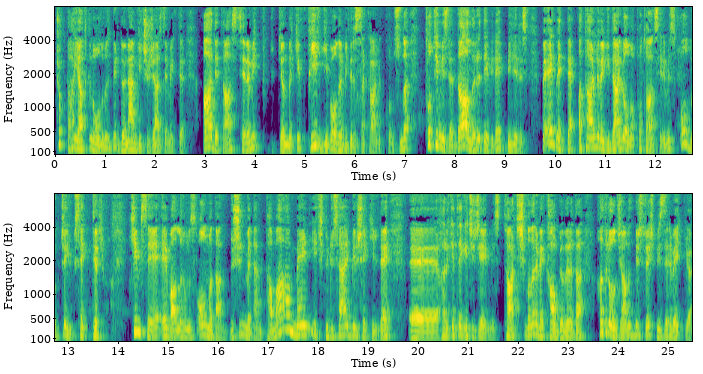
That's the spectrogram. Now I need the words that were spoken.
çok daha yatkın olduğumuz bir dönem geçireceğiz demektir. Adeta seramik dükkanındaki fil gibi olabiliriz sakarlık konusunda. Totimizle dağları devirebiliriz. Ve elbette atarlı ve giderli olma potansiyelimiz oldukça yüksektir kimseye eyvallahımız olmadan, düşünmeden tamamen içgüdüsel bir şekilde e, harekete geçeceğimiz, tartışmaları ve kavgaları da hazır olacağımız bir süreç bizleri bekliyor.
